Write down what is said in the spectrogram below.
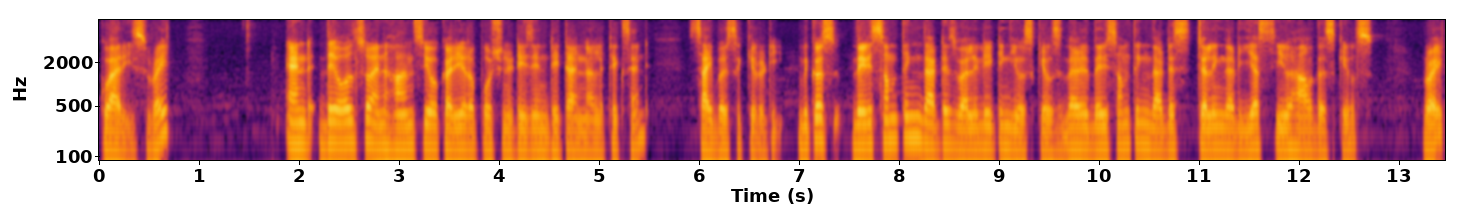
queries, right? And they also enhance your career opportunities in data analytics and cybersecurity because there is something that is validating your skills. There, there is something that is telling that yes, you have the skills, right?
